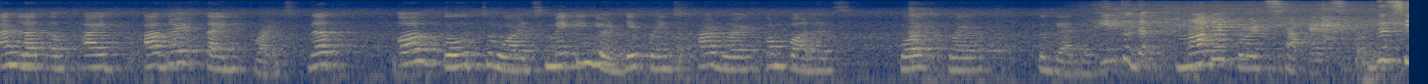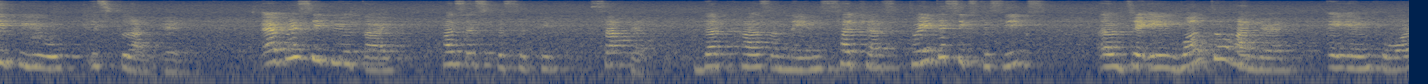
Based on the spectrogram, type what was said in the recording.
and lot of other tiny parts that all go towards making your different hardware components work well together. Into the motherboard sockets, the CPU is plugged in. Every CPU type has a specific socket. that has a name such as 2066, LGA 1200, AM4,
